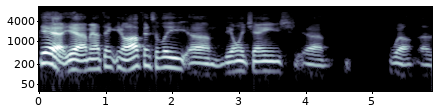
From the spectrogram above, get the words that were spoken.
Yeah, yeah. I mean, I think you know, offensively, um, the only change, uh, well, uh,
